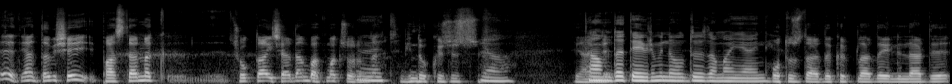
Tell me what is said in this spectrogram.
Evet yani tabii şey Pasternak çok daha içeriden bakmak zorunda. Evet. 1900 ya. Yani Tam da devrimin olduğu zaman yani. 30'larda, 40'larda, 50'lerde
